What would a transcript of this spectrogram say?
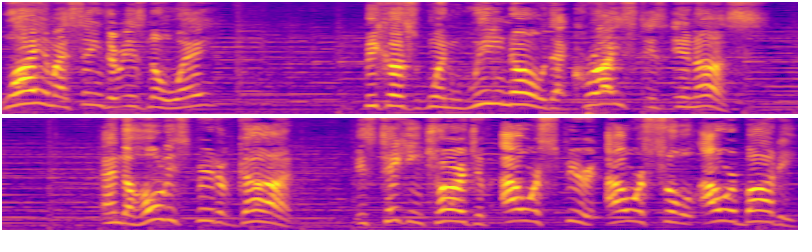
Why am I saying there is no way? Because when we know that Christ is in us, and the Holy Spirit of God is taking charge of our spirit, our soul, our body,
